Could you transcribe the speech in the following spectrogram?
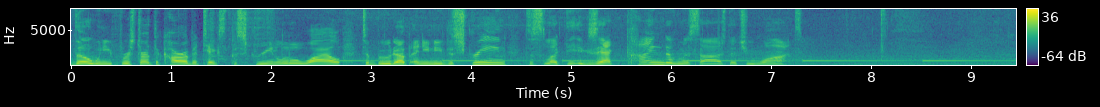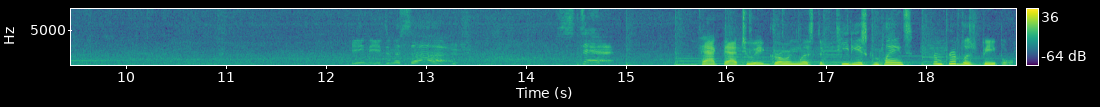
though when you first start the car up, it takes the screen a little while to boot up, and you need the screen to select the exact kind of massage that you want. He needs a massage. Stat. Tack that to a growing list of tedious complaints from privileged people.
